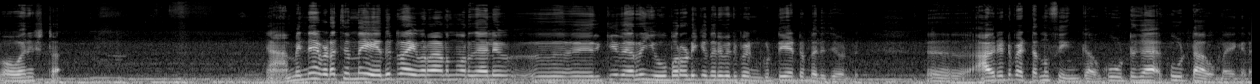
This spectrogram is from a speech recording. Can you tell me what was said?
പോവാനിഷ്ടം ഞാൻ പിന്നെ എവിടെ ചെന്ന ഏത് ഡ്രൈവറാണെന്ന് പറഞ്ഞാൽ എനിക്ക് വേറെ യൂബർ ഓടിക്കുന്നൊരു ഒരു പെൺകുട്ടിയായിട്ടും പരിചയമുണ്ട്. അവരായിട്ട് പെട്ടെന്ന് സിങ്ക് ആവും. കൂട്ടുകാ കൂട്ടാവും ഭയങ്കര.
